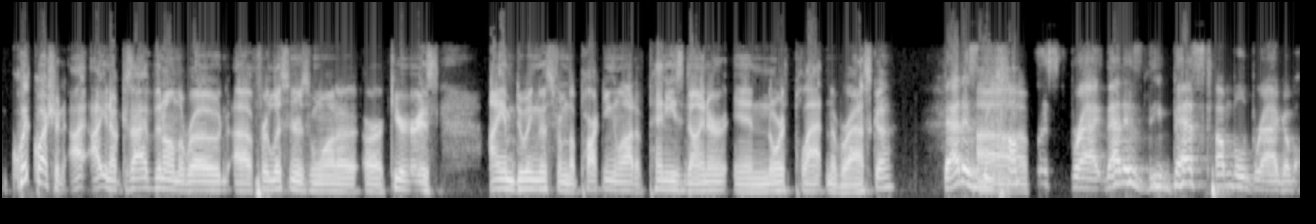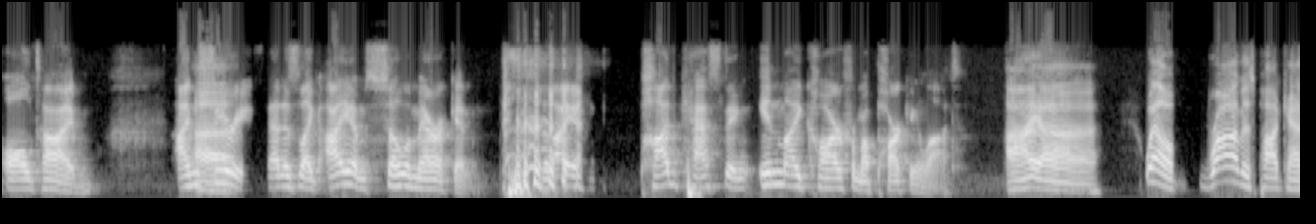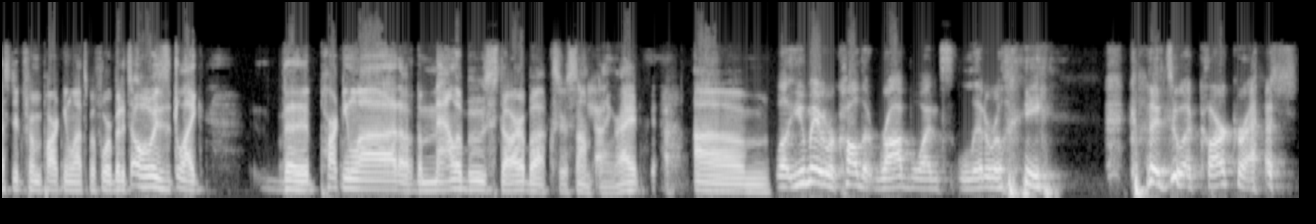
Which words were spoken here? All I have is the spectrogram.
quick question. I, I you know because I've been on the road. Uh, for listeners who want to or are curious, I am doing this from the parking lot of Penny's Diner in North Platte, Nebraska. That is the Uh, humblest brag. That is the best humble brag of all time. I'm Uh, serious. That is like I am so American that I am podcasting in my car from a parking lot. I uh, well, Rob has podcasted from parking lots before, but it's always like the parking lot of the Malibu Starbucks or something, right? Um, Well, you may recall that Rob once literally got into a car crash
